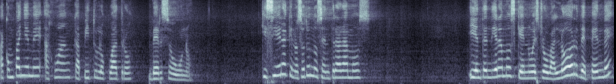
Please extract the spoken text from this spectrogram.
Acompáñeme a Juan capítulo 4, verso 1. Quisiera que nosotros nos centráramos y entendiéramos que nuestro valor depende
